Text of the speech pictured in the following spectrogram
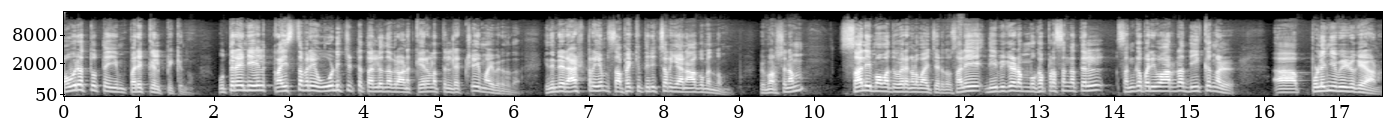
പൗരത്വത്തെയും പരിക്കേൽപ്പിക്കുന്നു. ഉത്തരേന്ത്യയിൽ ക്രൈസ്തവരെ ഓടിച്ചിട്ട് തല്ലുന്നവരാണ് കേരളത്തിൽ ലക്ഷ്യമായി വരുന്നത്. ഇതിന്റെ രാഷ്ട്രീയം സഭയ്ക്ക് തിരിച്ചറിയാനാകുമെന്നും വിമർശനം സലി മുഹമ്മദ് വിവരങ്ങളുമായി ചേരുന്നു. സലി ദീപികയുടെ മുഖപ്രസംഗത്തിൽ സംഘപരിവാറിന്റെ നീക്കങ്ങൾ പൊളിഞ്ഞു വീഴുകയാണ്.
